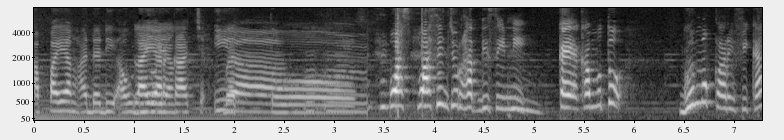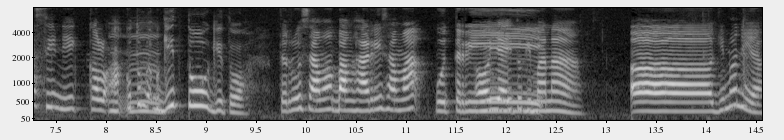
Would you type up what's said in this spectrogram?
apa yang ada di audio layar yang kaca iya. betul. Mm-mm. puas-puasin curhat di sini. Kayak kamu tuh gue mau klarifikasi nih kalau aku tuh nggak begitu gitu. Terus sama Bang Hari sama Putri. Oh ya itu gimana? Eh gimana ya?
